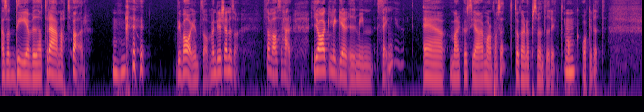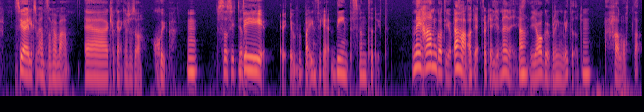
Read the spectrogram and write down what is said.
alltså det vi har tränat för. Mhm. det var ju inte så, men det kändes så. Som var så här, jag ligger i min säng. Eh, Marcus gör morgonpasset, går han upp svintidigt och Mm. åker dit. Så jag är liksom ensam hemma. Eh, klockan är kanske så sju. Mm. Så sitter jag så, Det är, bara instigera, det är inte svintidigt. Nej, han går till jobbet okej, okej. Ja, Nej, nej. Ja. Jag går upp rimlig tid. Mm. Halv åtta.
